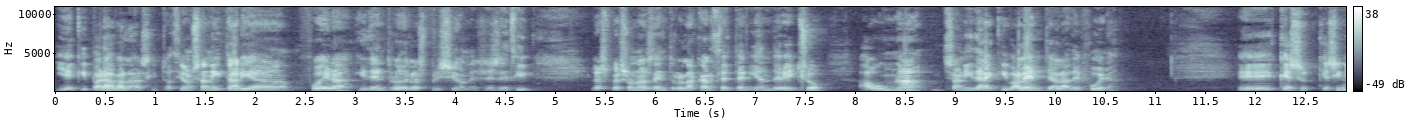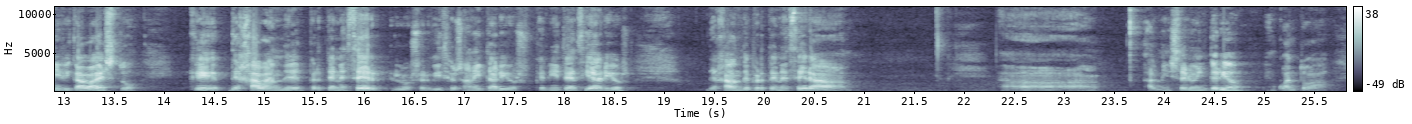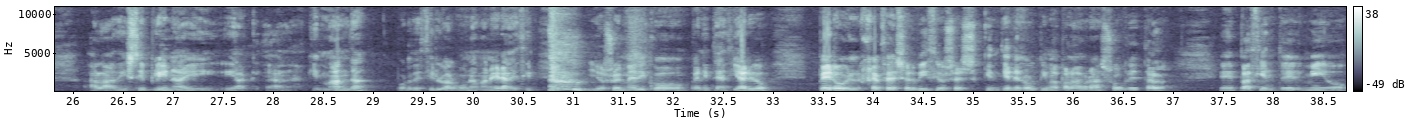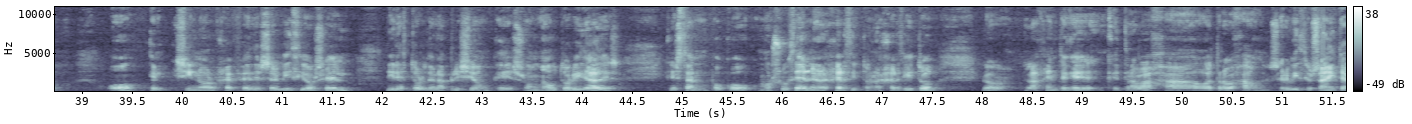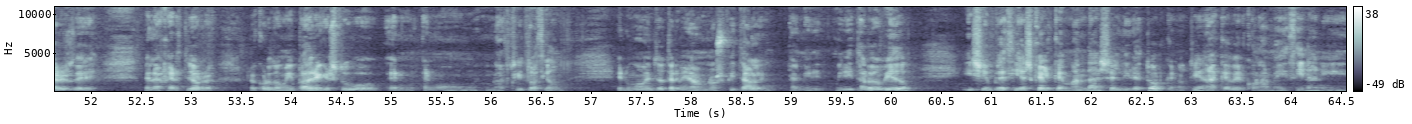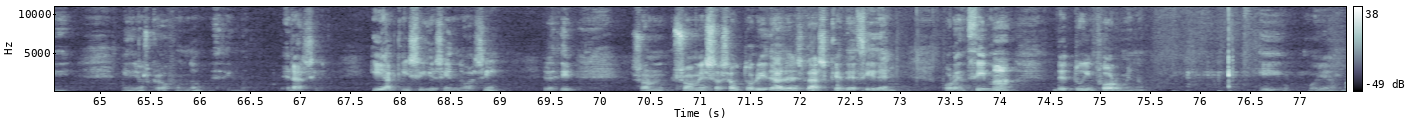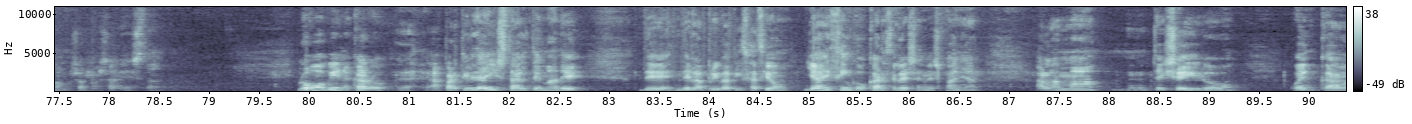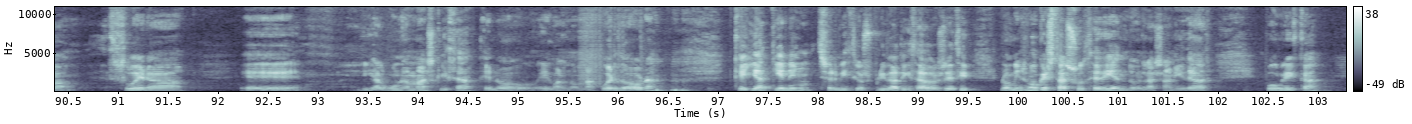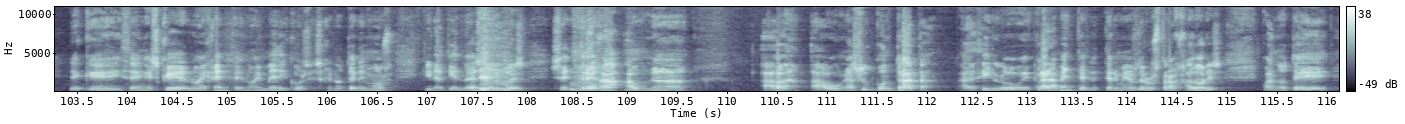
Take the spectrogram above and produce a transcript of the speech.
y equiparaba la situación sanitaria fuera y dentro de las prisiones. Es decir, las personas dentro de la cárcel tenían derecho a una sanidad equivalente a la de fuera. Eh, ¿qué, ¿Qué significaba esto? Que dejaban de pertenecer los servicios sanitarios penitenciarios, dejaban de pertenecer a, al Ministerio Interior en cuanto a, la disciplina y, a, quien manda, por decirlo de alguna manera, es decir, yo soy médico penitenciario, pero el jefe de servicios es quien tiene la última palabra sobre tal eh, paciente mío o, si no el jefe de servicios, el director de la prisión, que son autoridades que están un poco como sucede en el ejército. En el ejército la gente que, trabaja o ha trabajado en servicios sanitarios del ejército, recuerdo a mi padre que estuvo en, una situación, en un momento determinado, en un hospital el militar de Oviedo, y siempre decía, es que el que manda es el director, que no tiene nada que ver con la medicina ni, Dios que lo fundó. era así. Y aquí sigue siendo así. Es decir, son, son esas autoridades las que deciden por encima de tu informe. ¿no? Y voy a, vamos a pasar esta. Luego viene, claro, a partir de ahí está el tema de, de, la privatización. Ya hay cinco cárceles en España, Alama, Teixeiro, Cuenca, Zuera eh, y alguna más quizá, que no, igual no me acuerdo ahora, que ya tienen servicios privatizados. Es decir, lo mismo que está sucediendo en la sanidad pública, de que dicen, es que no hay gente, no hay médicos, es que no tenemos quien atienda esto, pues se entrega a una, a, una subcontrata, a decirlo claramente en términos de los trabajadores. Cuando te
